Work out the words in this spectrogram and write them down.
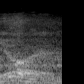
Γεια, ε.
